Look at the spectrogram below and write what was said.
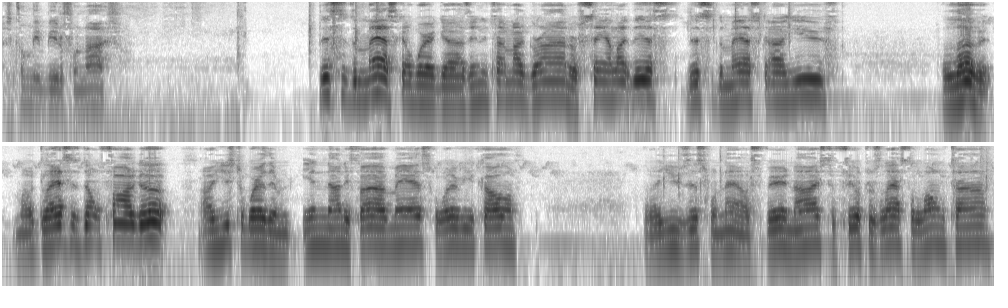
It's gonna be a beautiful knife. This is the mask I wear, guys. Anytime I grind or sand like this, this is the mask I use. Love it. My glasses don't fog up. I used to wear them N95 masks, or whatever you call them. But I use this one now. It's very nice. The filters last a long time.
